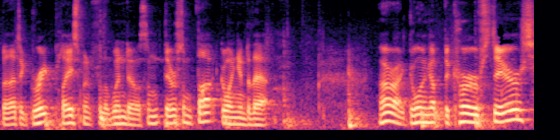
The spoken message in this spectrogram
But that's a great placement for the window. Some, there's some thought going into that. All right, going up the curved stairs.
